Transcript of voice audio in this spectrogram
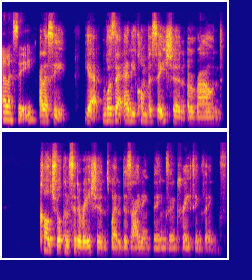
Lse lse yeah. Was there any conversation around cultural considerations when designing things and creating things?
